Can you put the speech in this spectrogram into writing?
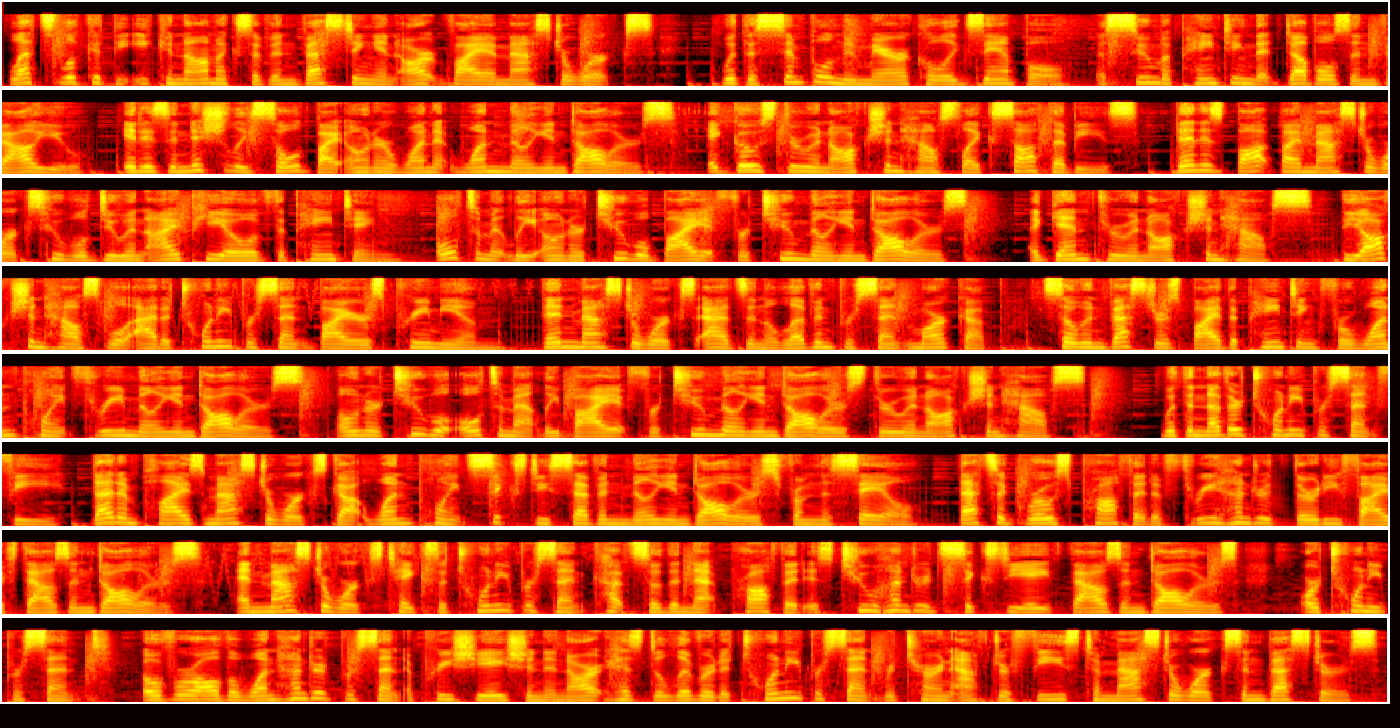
Let's look at the economics of investing in art via Masterworks. With a simple numerical example, assume a painting that doubles in value. It is initially sold by owner 1 at $1 million. It goes through an auction house like Sotheby's, then is bought by Masterworks who will do an IPO of the painting. Ultimately owner 2 will buy it for $2 million, again through an auction house. The auction house will add a 20% buyer's premium, then Masterworks adds an 11% markup, so investors buy the painting for $1.3 million. Owner 2 will ultimately buy it for $2 million through an auction house, with another 20% fee. That implies Masterworks got $1.67 million from the sale. That's a gross profit of $335,000. And Masterworks takes a 20% cut so the net profit is $268,000 or 20%. Overall, the 100% appreciation in art has delivered a 20% return after fees to Masterworks investors.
